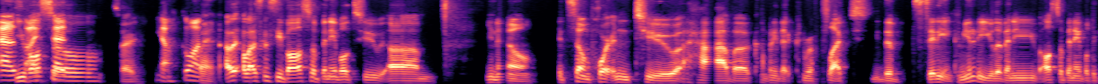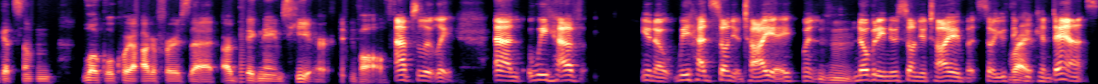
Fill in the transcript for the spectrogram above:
as You've I also, said, sorry. yeah, go on. Go. I, I was going to say you've also been able to, um, you know, it's so important to have a company that can reflect the city and community you live in. And you've also been able to get some local choreographers that are big names here involved. Absolutely. And we have, you know, we had Sonya Tayeh when Mhm. nobody knew Sonya Tayeh, but so you think you can dance,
